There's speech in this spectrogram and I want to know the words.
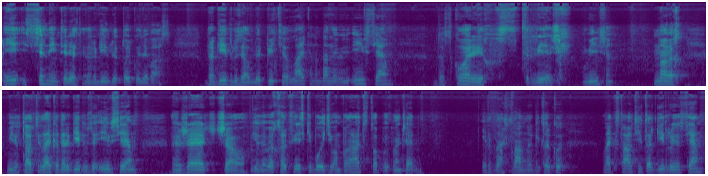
и сильно интересные, дорогие друзья, только для вас. Дорогие друзья, влепите лайк на данное видео и всем до скорых встреч. Увидимся в новых видео. Ставьте лайки, дорогие друзья, и всем э, же чао. Если вы характеристики будете вам понравиться, топовый планшет и так дальше. Ладно, дорогие, только лайк ставьте, дорогие друзья, всем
